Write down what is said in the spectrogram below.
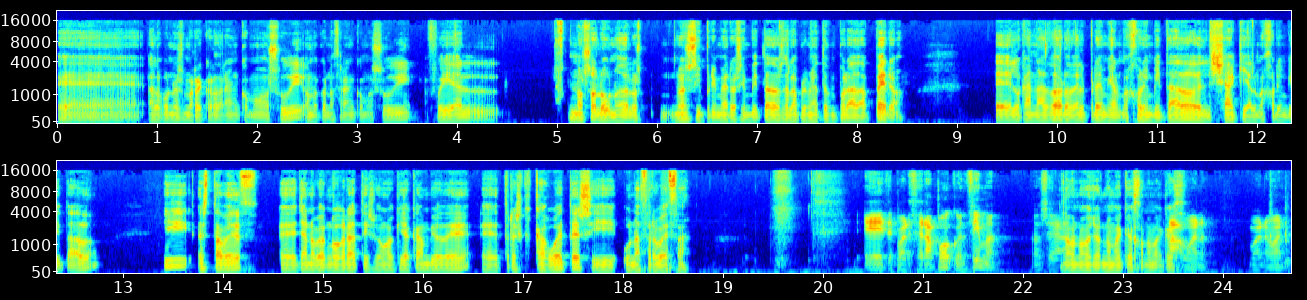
Eh, algunos me recordarán como Sudi o me conocerán como Sudi. Fui el, no solo uno de los, no sé si primeros invitados de la primera temporada, pero el ganador del premio al mejor invitado, del Shaki al mejor invitado. Y esta vez eh, ya no vengo gratis, vengo aquí a cambio de tres cacahuetes y una cerveza. Eh, ¿Te parecerá poco encima? O sea... No, no, yo no me quejo, no me quejo. Ah, bueno, bueno, bueno.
